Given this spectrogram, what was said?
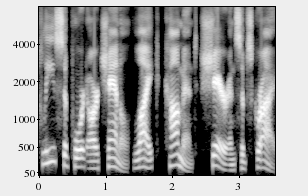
Please support our channel, like, comment, share and subscribe.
